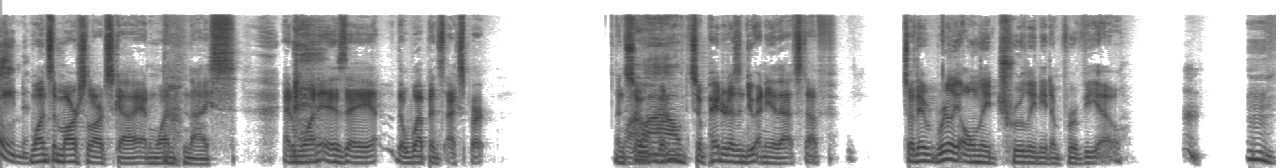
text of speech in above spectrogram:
Wayne. one's a martial arts guy, and one nice, and one is a the weapons expert. And so Wow. when, so Pedro doesn't do any of that stuff. So they really only truly need him for VO. Mm.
